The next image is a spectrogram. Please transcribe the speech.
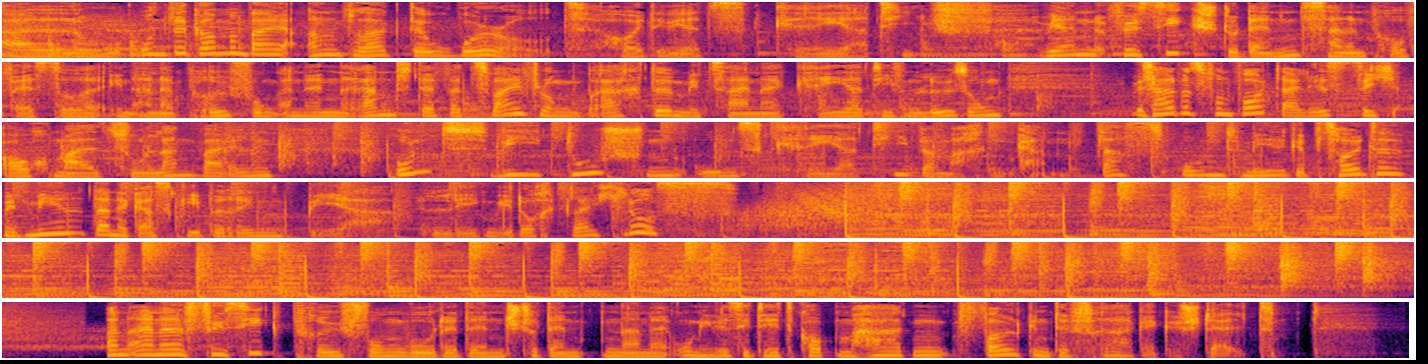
Hallo und willkommen bei Unplug the World. Heute wird's kreativ. Wie ein Physikstudent seinen Professor in einer Prüfung an den Rand der Verzweiflung brachte mit seiner kreativen Lösung, weshalb es von Vorteil ist, sich auch mal zu langweilen und wie Duschen uns kreativer machen kann. Das und mehr gibt's heute mit mir, deiner Gastgeberin Bea. Legen wir doch gleich los. An einer Physikprüfung wurde den Studenten an der Universität Kopenhagen folgende Frage gestellt.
